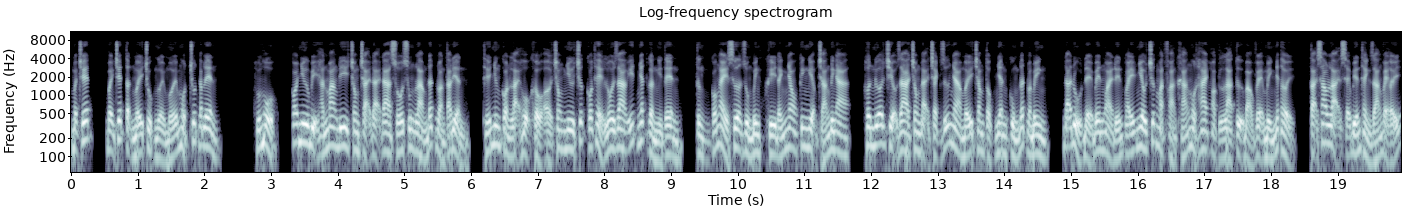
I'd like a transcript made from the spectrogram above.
mệt chết, bệnh chết tận mấy chục người mới một chút đắp lên. Huống hồ, coi như bị hắn mang đi trong trại đại đa số sung làm đất đoàn tá điển, thế nhưng còn lại hộ khẩu ở trong như trước có thể lôi ra ít nhất gần nghìn tên, từng có ngày xưa dùng binh khí đánh nhau kinh nghiệm tráng đinh a, hơn nữa triệu ra trong đại trạch giữ nhà mấy trăm tộc nhân cùng đất đoàn binh, đã đủ để bên ngoài đến quấy nhiêu trước mặt phản kháng một hai hoặc là tự bảo vệ mình nhất thời, tại sao lại sẽ biến thành dáng vẻ ấy?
